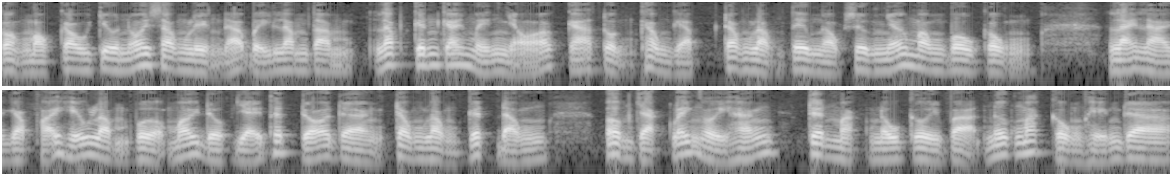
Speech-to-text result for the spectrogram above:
Còn một câu chưa nói xong liền đã bị Lâm Tâm lắp kính cái miệng nhỏ cả tuần không gặp. Trong lòng Tiêu Ngọc Sương nhớ mong vô cùng. Lại là gặp phải hiểu lầm vừa mới được giải thích rõ ràng, trong lòng kích động, ôm chặt lấy người hắn, trên mặt nụ cười và nước mắt cùng hiện ra,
